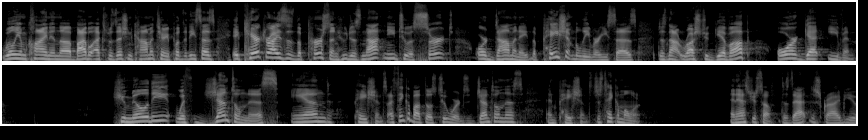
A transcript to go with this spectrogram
William Klein in the Bible Exposition Commentary puts it. He says, It characterizes the person who does not need to assert or dominate. The patient believer, he says, does not rush to give up or get even. Humility with gentleness and patience. I think about those two words, gentleness and patience. Just take a moment and ask yourself does that describe you?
